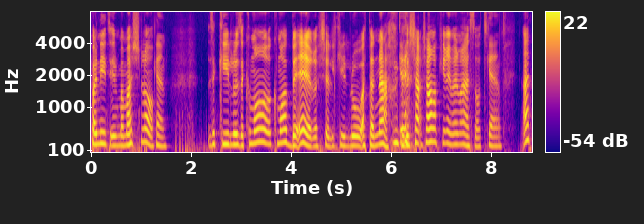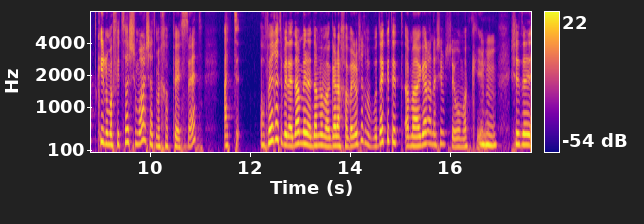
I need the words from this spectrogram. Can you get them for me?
פניתי, ממש לא. כן. זה כאילו, זה כמו, כמו הבאר של כאילו התנ"ך. כן. כזה, שם, שם מכירים, אין מה לעשות. כן. את כאילו מפיצה שמועה שאת מחפשת, את עוברת בן אדם בן אדם במעגל החברים שלך ובודקת את המאגר אנשים שהוא מכיר. מהמם. שזה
